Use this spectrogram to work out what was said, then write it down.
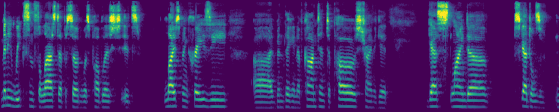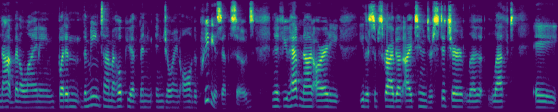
many weeks since the last episode was published. It's life's been crazy. Uh, I've been thinking of content to post, trying to get guests lined up. Schedules have not been aligning, but in the meantime, I hope you have been enjoying all of the previous episodes. And if you have not already either subscribed on iTunes or Stitcher, le- left a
